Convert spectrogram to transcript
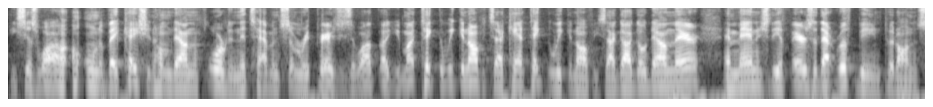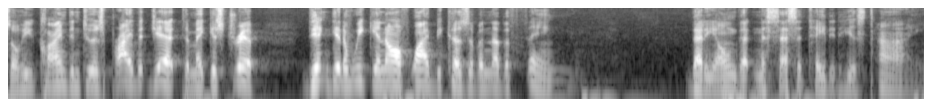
He says, Well, I own a vacation home down in Florida, and it's having some repairs. He said, Well, I thought you might take the weekend off. He said, I can't take the weekend off. He said, I got to go down there and manage the affairs of that roof being put on. And so he climbed into his private jet to make his trip. Didn't get a weekend off. Why? Because of another thing that he owned that necessitated his time.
